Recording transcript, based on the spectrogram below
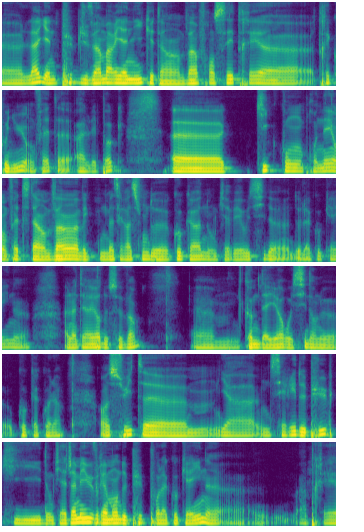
Euh, là, il y a une pub du vin Mariani, qui est un vin français très, euh, connu, en fait, à l'époque, euh, qui comprenait, en fait, c'était un vin avec une macération de coca, donc il y avait aussi de la cocaïne à l'intérieur de ce vin. Euh, comme d'ailleurs aussi dans le Coca-Cola. Ensuite, euh, il y a une série de pubs qui, donc il n'y a jamais eu vraiment de pub pour la cocaïne. Euh, après,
